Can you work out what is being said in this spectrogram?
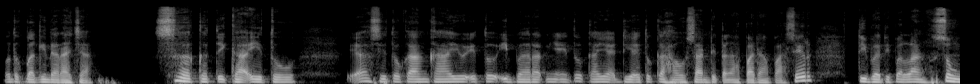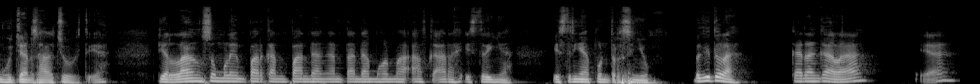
untuk baginda raja. Seketika itu, ya si tukang kayu itu ibaratnya itu kayak dia itu kehausan di tengah padang pasir, tiba-tiba langsung hujan salju gitu ya. Dia langsung melemparkan pandangan tanda mohon maaf ke arah istrinya. Istrinya pun tersenyum. Begitulah, kadangkala ya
